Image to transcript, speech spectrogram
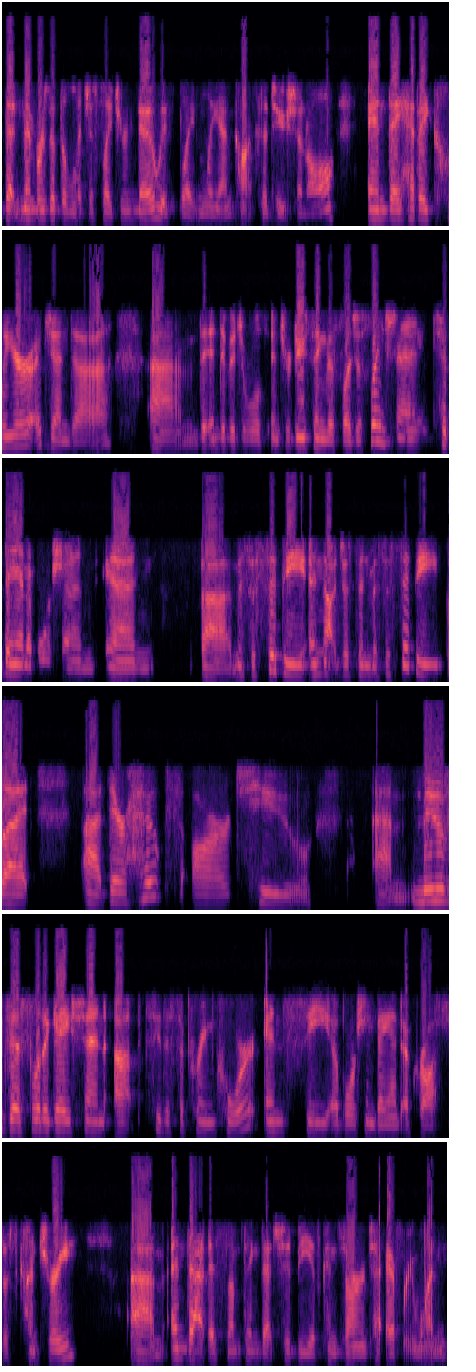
that members of the legislature know is blatantly unconstitutional, and they have a clear agenda, um, the individuals introducing this legislation, to ban abortion in uh, Mississippi, and not just in Mississippi, but uh, their hopes are to um, move this litigation up to the Supreme Court and see abortion banned across this country. Um, and that is something that should be of concern to everyone.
